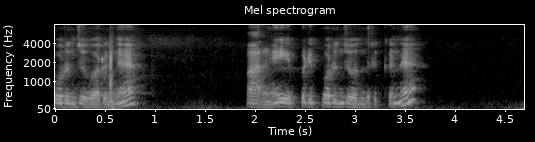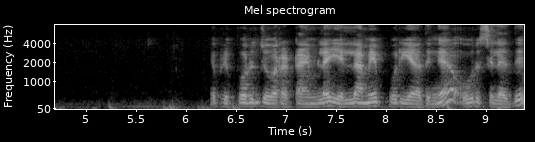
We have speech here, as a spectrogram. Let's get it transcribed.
பொறிஞ்சு வருங்க. பாருங்கள் எப்படி பொறிஞ்சு வந்திருக்குன்னு. இப்படி பொறிஞ்சு வர டைமில் எல்லாமே புரியாதுங்க. ஒரு சிலது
